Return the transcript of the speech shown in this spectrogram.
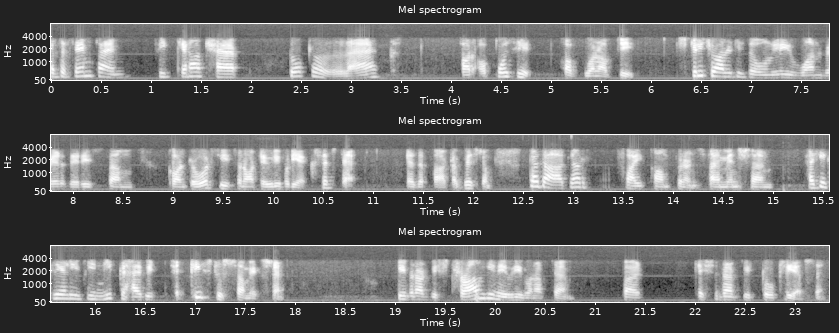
At the same time, we cannot have total lack or opposite of one of these. Spirituality is the only one where there is some controversy, so not everybody accepts that as a part of wisdom. But the other five components I mentioned, I think really we need to have it at least to some extent. We may not be strong in every one of them, but they should not be totally absent.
